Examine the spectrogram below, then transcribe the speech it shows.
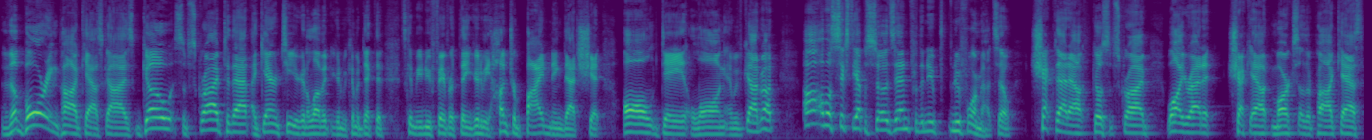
the BOHRing Podcast, guys. Go subscribe to that. I guarantee you're going to love it. You're going to become addicted. It's going to be your new favorite thing. You're going to be Hunter Bidening that shit all day long. And we've got about oh, almost 60 episodes in for the new new format. So check that out. Go subscribe. While you're at it, check out Mark's other podcast,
